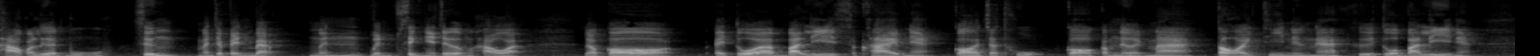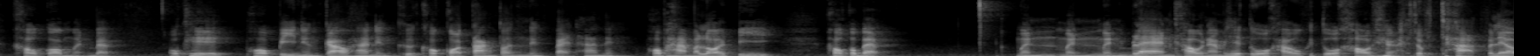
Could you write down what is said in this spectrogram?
ขาวกับเลือดหมู ซึ่งมันจะเป็นแบบเหมือนเหมือนซิกเนเจอร์ของเขาอะแล้วก็ไอตัวบัลลี่สคริปเนี่ยก็จะถูกก่อกำเนิดมาต่ออีกทีนึงนะ คือตัวบัลลี่เนี่ยเขาก็เหมือนแบบโอเค พอปี 1951 คือเขาก่อตั้งตอน 1851 พอผ่านมาร้อยปี เขาก็แบบเหมือนเหมือนเหมือนแบรนด์เขานะ ไม่ใช่ตัวเขาคือตัวเขาเนี่ยจะจากไปแล้ว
